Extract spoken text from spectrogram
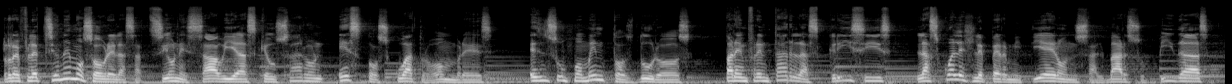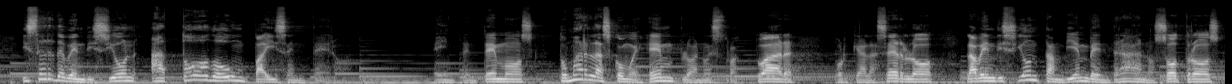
Reflexionemos sobre las acciones sabias que usaron estos cuatro hombres en sus momentos duros para enfrentar las crisis, las cuales le permitieron salvar sus vidas y ser de bendición a todo un país entero. E intentemos tomarlas como ejemplo a nuestro actuar, porque al hacerlo, la bendición también vendrá a nosotros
